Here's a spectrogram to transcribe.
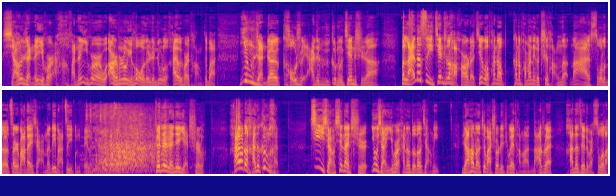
想忍着一会儿啊，反正一会儿我二十分钟以后我都忍住了，还有一块糖，对吧？硬忍着口水啊，这个各种坚持啊。本来呢自己坚持的好好的，结果看到看到旁边那个吃糖的，那嗦了的滋儿吧带响，那立马自己崩溃了，跟着人家也吃了。还有的孩子更狠，既想现在吃，又想一会儿还能得到奖励，然后呢就把手里这块糖啊拿出来含在嘴里边嗦了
